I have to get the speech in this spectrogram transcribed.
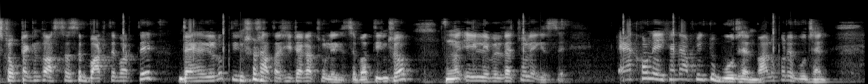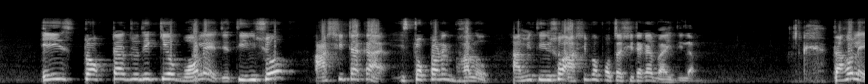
স্টকটা কিন্তু আস্তে আস্তে বাড়তে বাড়তে দেখা গেল তিনশো সাতাশি টাকা চলে গেছে বা তিনশো এই লেভেলটা চলে গেছে। এখন এইখানে আপনি একটু বুঝেন, ভালো করে বুঝেন। এই স্টকটা যদি কেউ বলে যে তিনশো আশি টাকা স্টকটা অনেক ভালো। আমি তিনশো আশি বা পঁচাশি টাকায় বাই দিলাম। তাহলে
